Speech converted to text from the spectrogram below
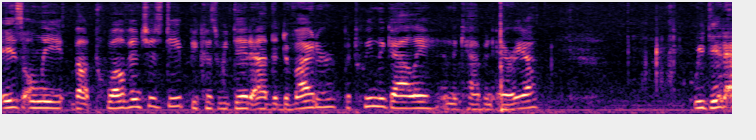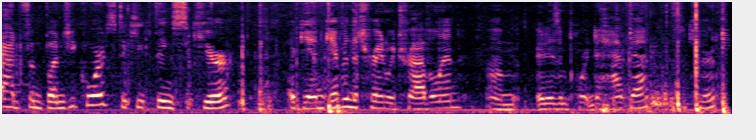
is only about 12 inches deep because we did add the divider between the galley and the cabin area. We did add some bungee cords to keep things secure. Again, given the terrain we travel in, um, it is important to have that secured.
